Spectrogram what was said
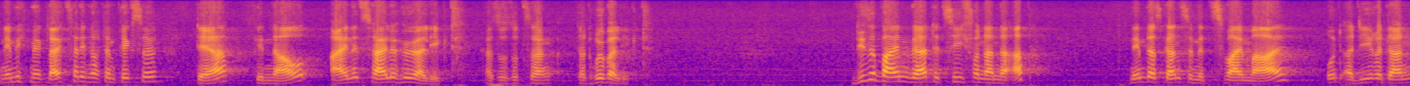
nehme ich mir gleichzeitig noch den Pixel, der genau eine Zeile höher liegt, also sozusagen darüber liegt. Diese beiden Werte ziehe ich voneinander ab nehme das Ganze mit 2 mal und addiere dann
